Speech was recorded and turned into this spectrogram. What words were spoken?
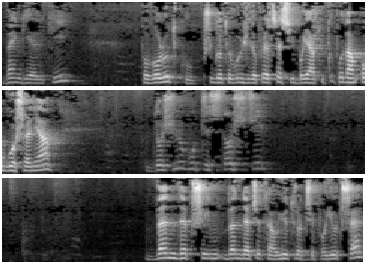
węgielki. Powolutku przygotowuję się do procesji, bo ja tylko podam ogłoszenia. Do ślubu czystości będę, przyjm- będę czytał jutro czy pojutrze.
